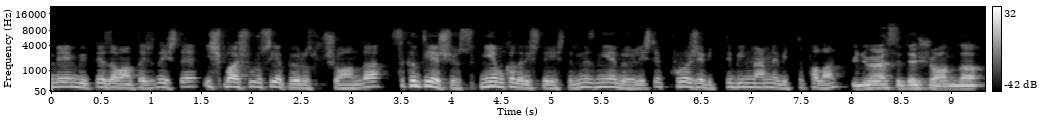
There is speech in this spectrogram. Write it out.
sektörün en büyük dezavantajı da işte iş başvurusu yapıyoruz şu anda. Sıkıntı yaşıyorsun. Niye bu kadar iş değiştirdiniz? Niye böyle? İşte proje bitti, bilmem ne bitti falan. Üniversitede şu anda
